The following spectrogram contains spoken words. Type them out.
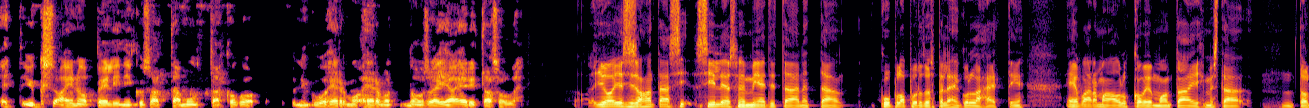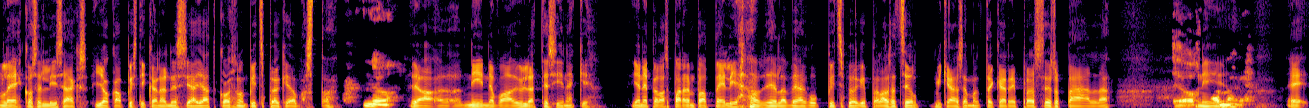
että yksi ainoa peli niin saattaa muuttaa koko niin kuin hermo, hermot nousee ihan eri tasolle. Joo, ja siis onhan tämä sille, jos me mietitään, että kuplapurtuspeleihin kun lähettiin, ei varmaan ollut kovin montaa ihmistä tuon Lehkosen lisäksi, joka pisti Kanadensia jatkoon silloin Pittsburghia vastaan. No. Ja äh, niin ne vaan yllätti siinäkin. Ja ne pelas parempaa peliä siellä vielä kuin Pittsburghi pelasi, että se ei ollut mikään semmoinen tekeripressi, se päällä. Joo, niin, ei,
